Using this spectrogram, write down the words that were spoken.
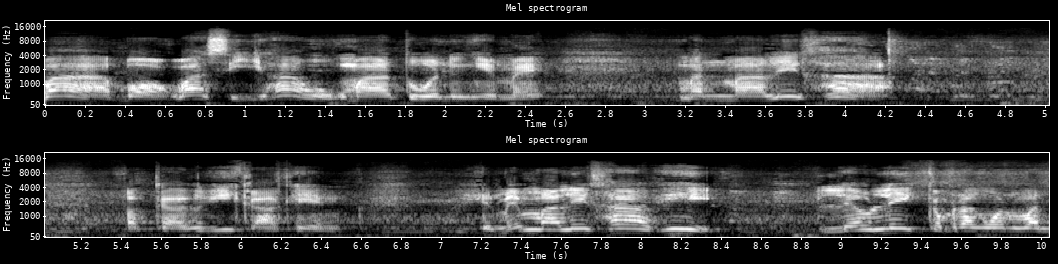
ว่าบอกว่าสี่ห้าหกมาตัวหนึ่งเห็นไหม มันมาเลขห้าปากกาเมื่อกี้กาแข่งเห็นไหมมาเลขห้าพี่ แล้วเลขกำลังวันวัน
